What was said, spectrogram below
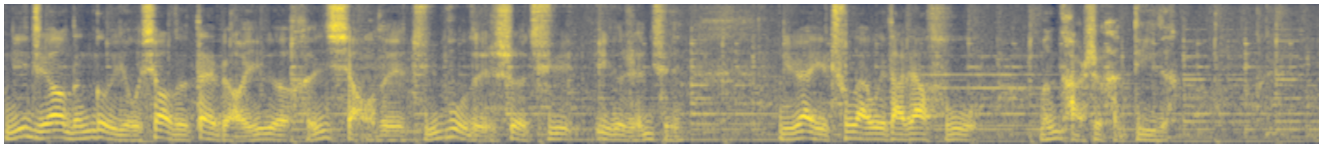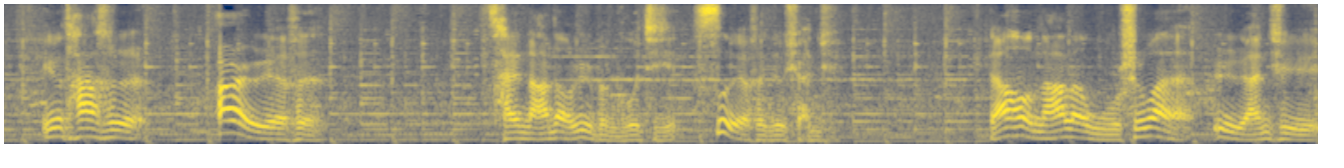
你只要能够有效地代表一个很小的局部的社区一个人群，你愿意出来为大家服务，门槛是很低的。因为他是二月份才拿到日本国籍，四月份就选举，然后拿了五十万日元去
